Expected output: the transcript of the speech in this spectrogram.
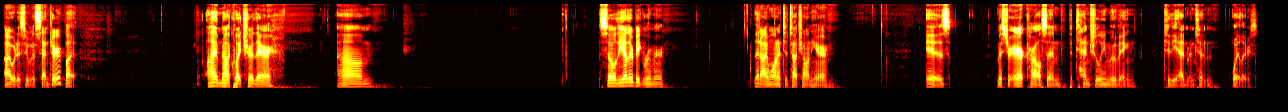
I would assume a center, but I'm not quite sure there. Um, so the other big rumor that I wanted to touch on here is Mr. Erik Karlsson potentially moving to the Edmonton Oilers.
